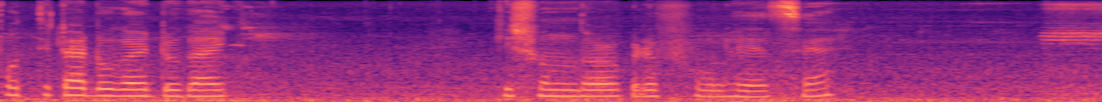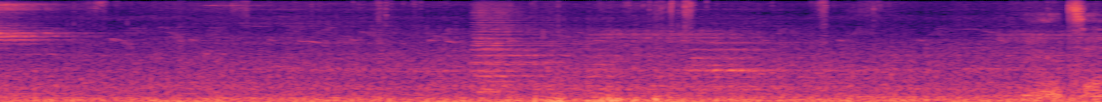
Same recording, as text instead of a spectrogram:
প্রতিটা ডুগায় ডুগায় কি সুন্দর করে ফুল হয়েছে। যে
